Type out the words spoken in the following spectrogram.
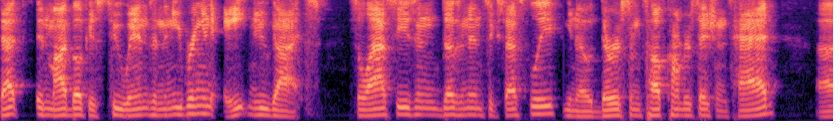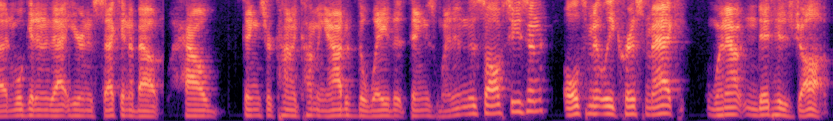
That, in my book, is two wins. And then you bring in eight new guys. So last season doesn't end successfully. You know, there were some tough conversations had. Uh, and we'll get into that here in a second about how things are kind of coming out of the way that things went in this offseason. Ultimately, Chris Mack went out and did his job.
